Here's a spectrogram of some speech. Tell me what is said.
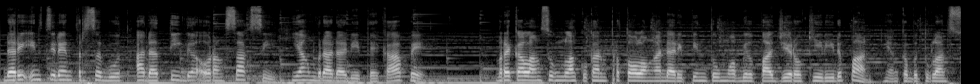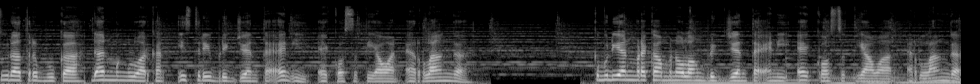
Dari insiden tersebut, ada tiga orang saksi yang berada di TKP. Mereka langsung melakukan pertolongan dari pintu mobil Pajero kiri depan yang kebetulan sudah terbuka dan mengeluarkan istri Brigjen TNI Eko Setiawan Erlangga. Kemudian mereka menolong Brigjen TNI Eko Setiawan Erlangga.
